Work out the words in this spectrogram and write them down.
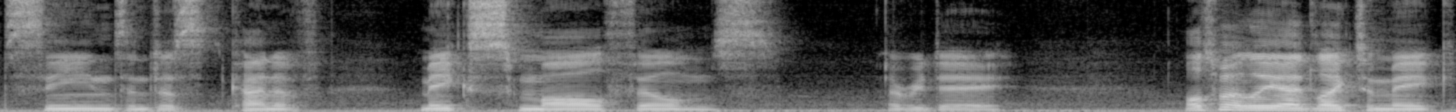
scenes and just kind of make small films every day. Ultimately, I'd like to make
